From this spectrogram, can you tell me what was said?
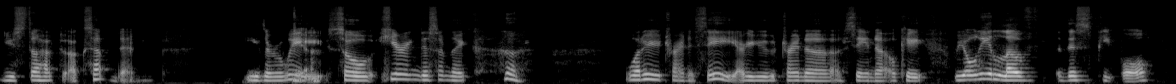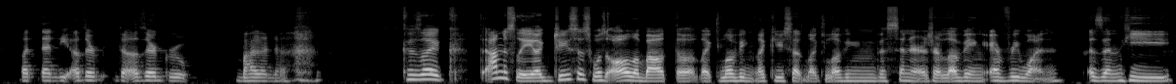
you still have to accept them either yeah way. So hearing this, I'm like, huh, what are you trying to say? Are you trying to say that okay, we only love this people, but then the other the other group, bahala na. Because, like, honestly, like, Jesus was all about the, like, loving, like you said, like, loving the sinners or loving everyone. As in, he,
